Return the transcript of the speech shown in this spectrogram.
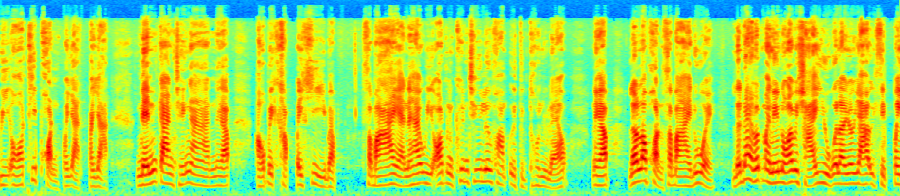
v ีออที่ผ่อนประหยัดประหยัด เน้นการใช้งานนะครับเอาไปขับไปขี่แบบสบายอะนะฮะ v ีออมันขึ้นชื่อเรื่องความอึดถึกทนอยู่แล้วนะครับแล้วเราผ่อนสบายด้วย แล้วได้รถใหม่น้อยๆไปใช้อยู่กับเรายาวๆอีก 10 ปี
